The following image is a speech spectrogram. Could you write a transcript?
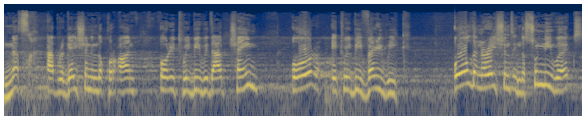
naskh, abrogation in the Quran, or it will be without chain, or it will be very weak. All the narrations in the Sunni works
